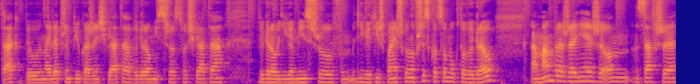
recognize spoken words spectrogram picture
Tak? Był najlepszym piłkarzem świata, wygrał Mistrzostwo Świata, wygrał Ligę Mistrzów, Ligę Hiszpańską, no wszystko, co mógł, to wygrał. A mam wrażenie, że on zawsze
